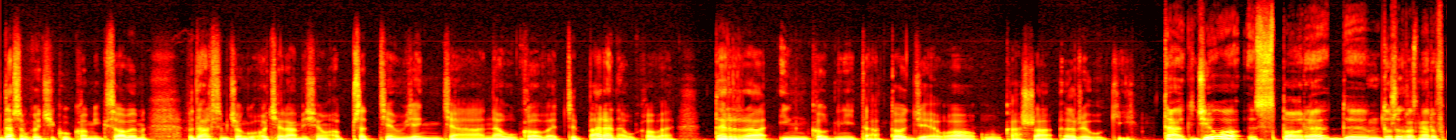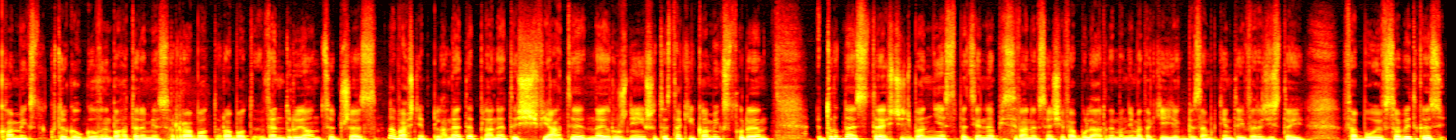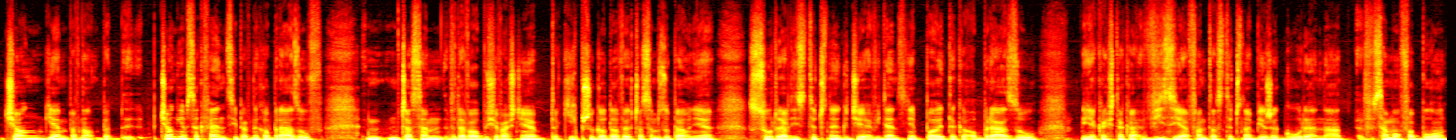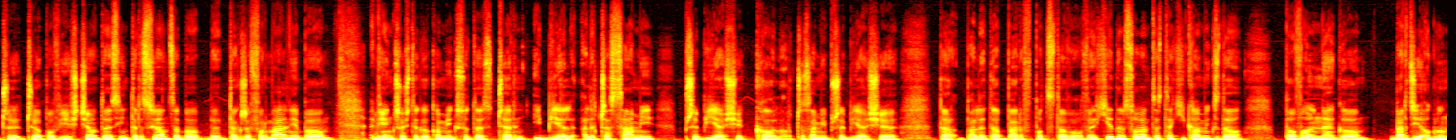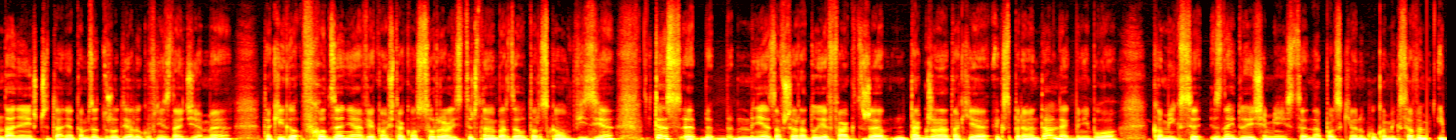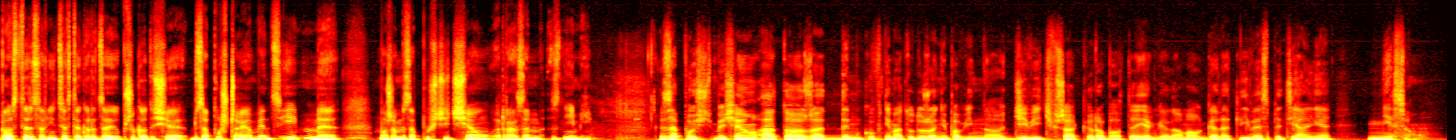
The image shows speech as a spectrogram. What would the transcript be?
W naszym kąciku komiksowym w dalszym ciągu ocieramy się o przedsięwzięcia naukowe czy paranaukowe. Terra Incognita to dzieło Łukasza Ryłki. Tak, dzieło spore, dużych rozmiarów komiks, którego głównym bohaterem jest robot, robot wędrujący przez, no właśnie, planetę, planety, światy najróżniejsze. To jest taki komiks, który trudno jest streścić, bo on nie jest specjalnie opisywany w sensie fabularnym, on nie ma takiej jakby zamkniętej, wyrazistej fabuły w sobie, tylko jest ciągiem, pewną, pe- ciągiem sekwencji, pewnych obrazów, czasem wydawałoby się właśnie takich przygodowych, czasem zupełnie surrealistycznych, gdzie ewidentnie poetyka obrazu, jakaś taka wizja fantastyczna bierze górę nad samą fabułą czy, czy opowieścią. To jest interesujące, bo y, także formalnie, bo większość tego komiksu to jest czerń i biel, ale czasami przebija się kolor, czasami przebija się ta paleta barw podstawowych. Jednym słowem, to jest taki komiks do powolnego bardziej oglądania niż czytania, tam za dużo dialogów nie znajdziemy, takiego wchodzenia w jakąś taką surrealistyczną i bardzo autorską wizję. I to jest, e, mnie zawsze raduje fakt, że także na takie eksperymentalne, jakby nie było, komiksy znajduje się miejsce na polskim rynku komiksowym i polscy rysownicy w tego rodzaju przygody się zapuszczają, więc i my możemy zapuścić się razem z nimi. Zapuśćmy się, a to, że dymków nie ma tu dużo, nie powinno dziwić, wszak roboty, jak wiadomo, gadatliwe specjalnie nie są.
